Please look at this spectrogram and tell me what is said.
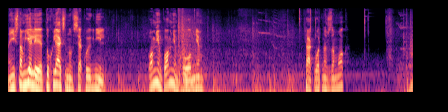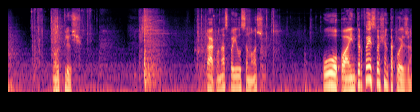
Они же там ели тухлятину, всякую гниль. Помним, помним, помним. Так, вот наш замок. Вот ключ. Так, у нас появился нож. Опа, интерфейс точно такой же.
